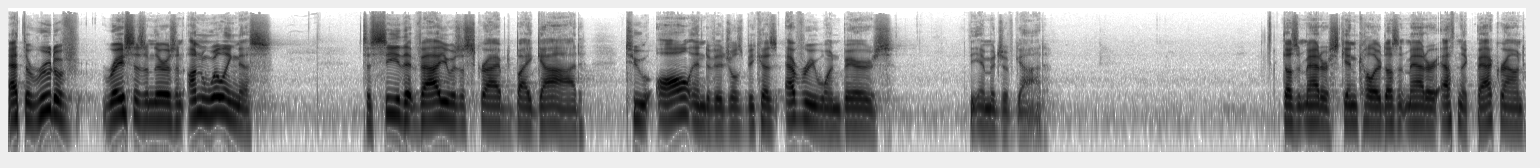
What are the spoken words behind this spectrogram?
At the root of racism, there is an unwillingness to see that value is ascribed by God to all individuals because everyone bears the image of God. Doesn't matter skin color, doesn't matter ethnic background.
